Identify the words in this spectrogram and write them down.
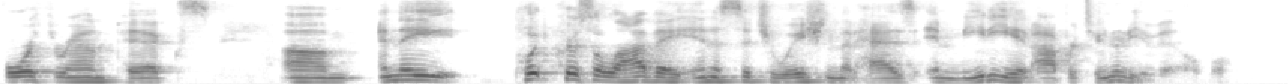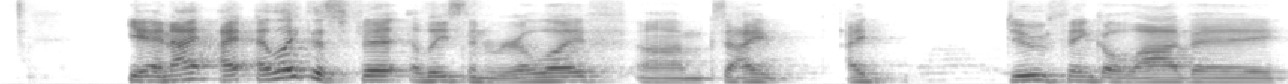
fourth round picks, um, and they put Chris Olave in a situation that has immediate opportunity available. Yeah, and I, I, I like this fit at least in real life because um, I I do think Olave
